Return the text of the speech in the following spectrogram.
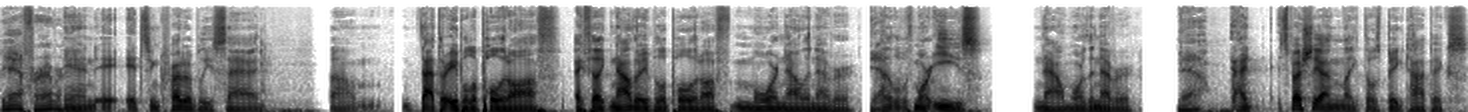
Yeah, forever. And it, it's incredibly sad um, that they're able to pull it off. I feel like now they're able to pull it off more now than ever, Yeah. uh, with more ease now more than ever. Yeah. I, especially on like those big topics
